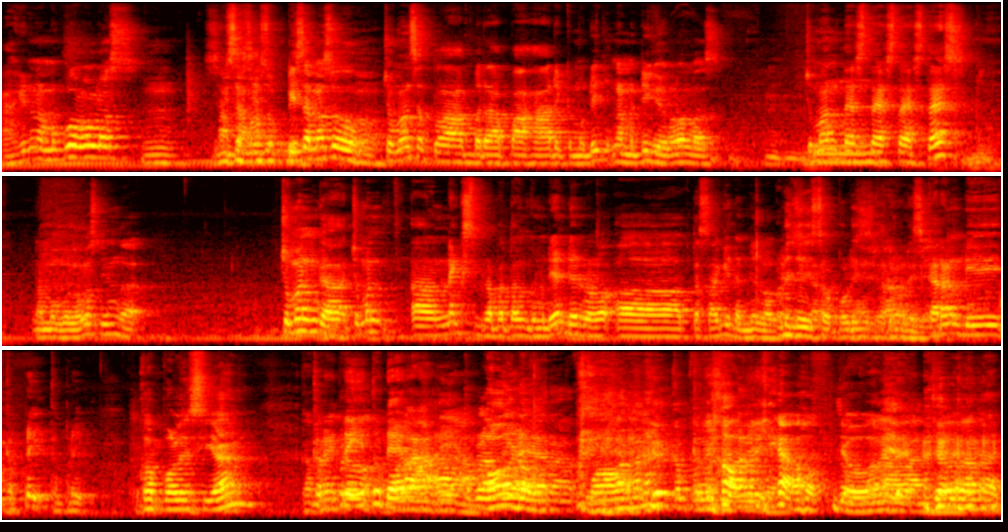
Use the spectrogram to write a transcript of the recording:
Akhirnya nama gua lolos. Hmm. Bisa masuk. bisa masuk. Oh. Cuman setelah berapa hari kemudian nama dia juga lolos. Cuman tes tes tes tes nama gue lolos dia enggak. Cuman enggak, cuman uh, next berapa tahun kemudian dia uh, tes lagi dan dia lolos. Udah jadi staf polisi sekarang. sekarang. Sekarang di Kepri, Kepri. Kepolisian. Kepri itu daerah Kepulauan Oh Riau. daerah Kepulauan mana? Kepulauan Riau. Jauh banget. Jauh banget.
